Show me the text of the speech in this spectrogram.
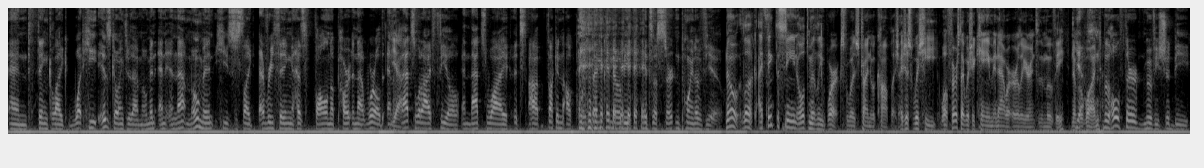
and think like what he is going through that moment. And in that moment, he's just like everything has fallen apart in that world. And Yeah. that's what I feel. And that's why it's uh, fucking, I'll quote Ben Kenobi, it's a certain point of view. No, look, I think the scene ultimately works for what it's trying to accomplish. I just wish he. Well, first, I wish it came an hour earlier into the movie. Number Yes. one. The whole third movie should be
